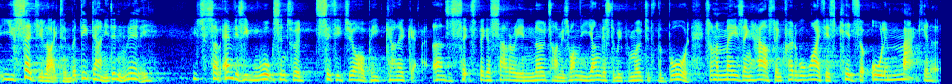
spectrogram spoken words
you said you liked him, but deep down you didn't really. He's just so envious. He walks into a city job. He kind of earns a six figure salary in no time. He's one of the youngest to be promoted to the board. He's got an amazing house, an incredible wife. His kids are all immaculate.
